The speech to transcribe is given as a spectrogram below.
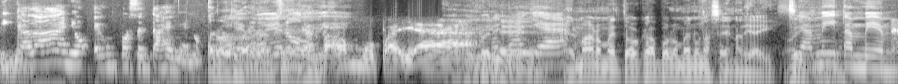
y cada año es un porcentaje menos. Pero Qué bueno. Vamos para allá. Eh, hermano, me toca por lo menos una cena de ahí. Sí, a mí también.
